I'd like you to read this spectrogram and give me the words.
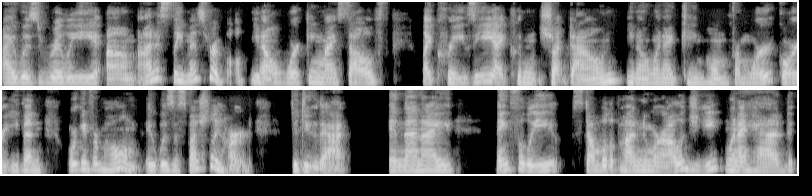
I was really, um, honestly miserable, you know, working myself like crazy. I couldn't shut down, you know, when I came home from work or even working from home. It was especially hard to do that. And then I thankfully stumbled upon numerology when I had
